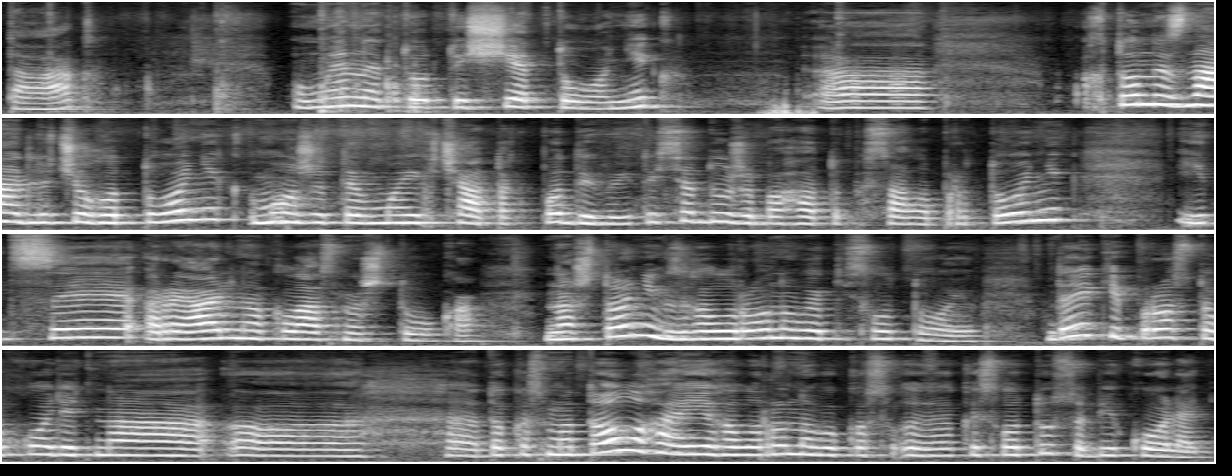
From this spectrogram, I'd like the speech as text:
Так, у мене тут ще тонік. Хто не знає, для чого тонік, можете в моїх чатах подивитися. Дуже багато писала про тонік. І це реально класна штука. Наш тонік з галуроновою кислотою. Деякі просто ходять на, е, до косметолога і галуронову е, кислоту собі колять.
